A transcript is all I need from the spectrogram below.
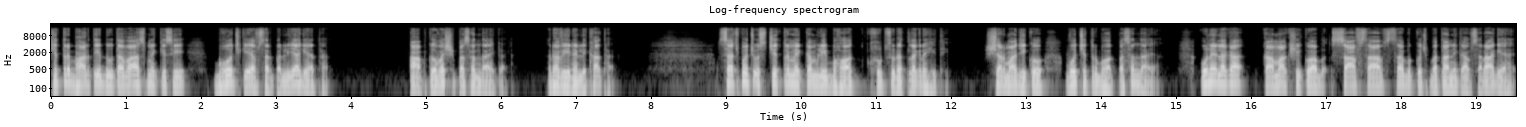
चित्र भारतीय दूतावास में किसी भोज के अवसर पर लिया गया था। आपको अवश्य पसंद आएगा। रवि ने लिखा था, सचमुच उस चित्र में कमली बहुत खूबसूरत लग रही थी। शर्मा जी को वो चित्र बहुत पसंद आया। उन्हें लगा, कामाक्षी को अब साफ़ साफ़ सब कुछ बताने का अवसर आ गया है।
